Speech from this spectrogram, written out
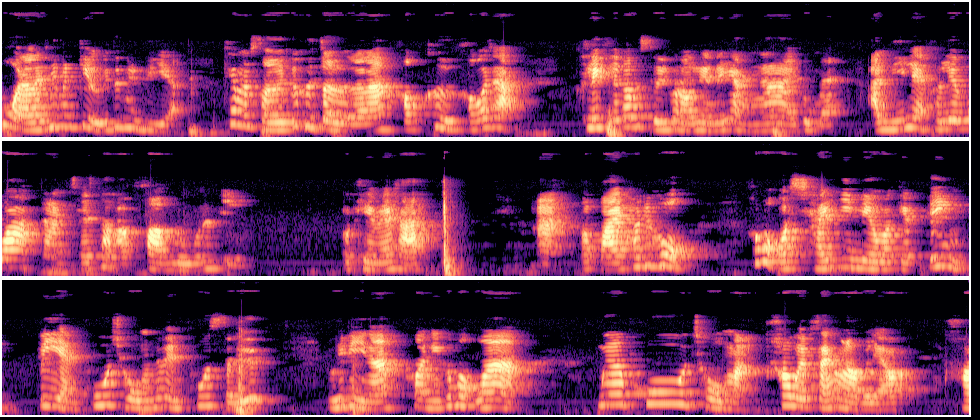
ปวดอะไรที่มันเกี่ยววิตามินบีอะแค่มันเซิร์ชก็คือเจอแล้วนะเขาคือเขาก็จะคลิกแล้วก็ไปซื้อของนักเรียนได้อย่างง่ายถูกไหมอันนี้แหละเขาเรียกว่าการใช้สาระความรู้นั่นเอง โอเคไหมคะ อะ ต่อไปข้อที่หก บอกว่าใช้อีเมลมาร์เก็ตติ้งเปลี่ยนผู้ชมให้เป็นผู้ซื้อดูให้ดีนะข้อนี้เขาบอกว่า เมื่อผู้ชมอะเข้าเว็บไซต์ของเราไปแล้ว เขา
